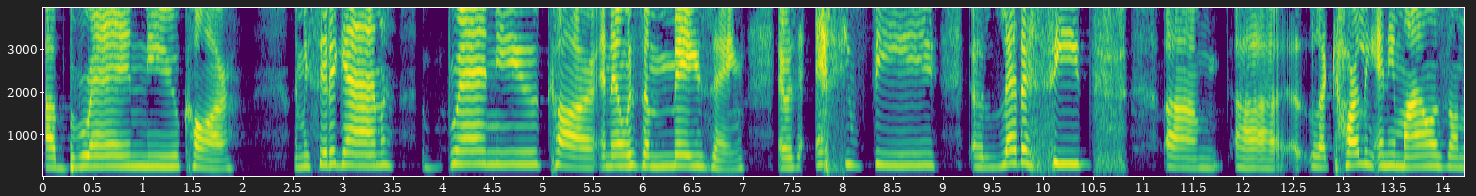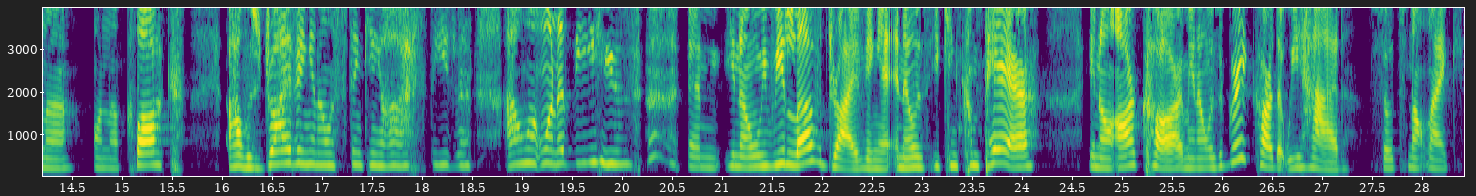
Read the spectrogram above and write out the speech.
a brand new car. Let me say it again. A brand new car. And it was amazing. It was an SUV, uh, leather seats, um, uh, like hardly any miles on the, on the clock. I was driving and I was thinking, ah, oh, Stephen, I want one of these. And, you know, we, we love driving it. And it was, you can compare, you know, our car. I mean, it was a great car that we had. So it's not like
